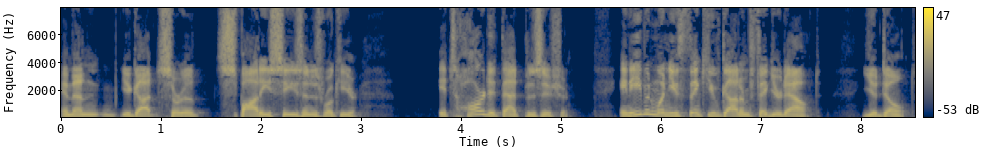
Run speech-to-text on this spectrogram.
And then you got sort of spotty season as rookie year. It's hard at that position. And even when you think you've got him figured out, you don't.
